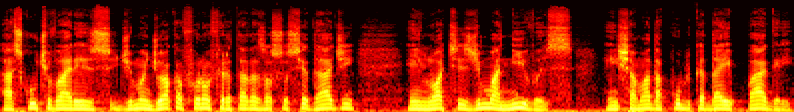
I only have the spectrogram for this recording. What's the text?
As cultivares de mandioca foram ofertadas à sociedade em lotes de manivas, em chamada pública da EPAGRE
